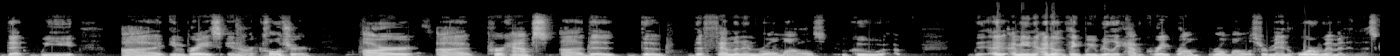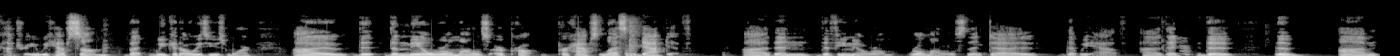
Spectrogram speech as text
that we uh, embrace in our culture are uh, perhaps uh, the the the feminine role models who. I, I mean, I don't think we really have great role, role models for men or women in this country. We have some, but we could always use more uh, the the male role models are pro- perhaps less adaptive uh, than the female role, role models that uh, that we have. Uh, that the the um,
